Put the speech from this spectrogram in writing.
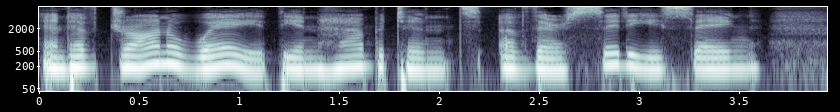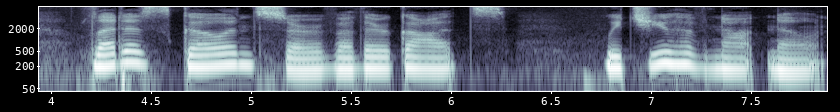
and have drawn away the inhabitants of their city, saying, Let us go and serve other gods, which you have not known.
